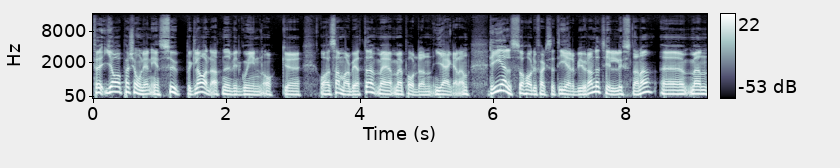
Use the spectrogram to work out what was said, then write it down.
För jag personligen är superglad att ni vill gå in och, eh, och ha samarbete med, med podden Jägaren. Dels så har du faktiskt ett erbjudande till lyssnarna, men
